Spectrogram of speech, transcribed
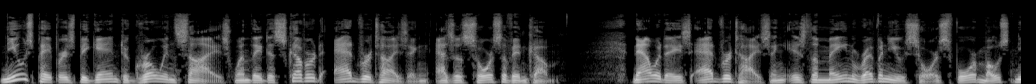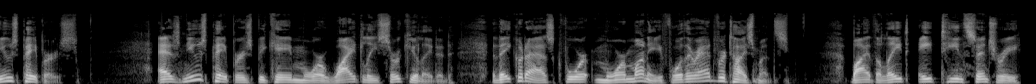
Newspapers began to grow in size when they discovered advertising as a source of income. Nowadays, advertising is the main revenue source for most newspapers. As newspapers became more widely circulated, they could ask for more money for their advertisements. By the late 18th century,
